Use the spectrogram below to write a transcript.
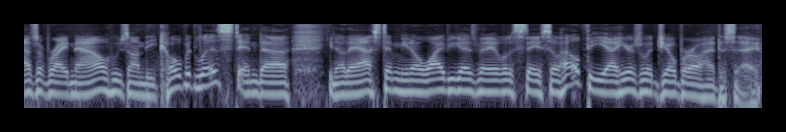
as of right now who's on the COVID list. And, uh, you know, they asked him, you know, why have you guys been able to stay so healthy? Uh, here's what Joe Burrow had to say.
